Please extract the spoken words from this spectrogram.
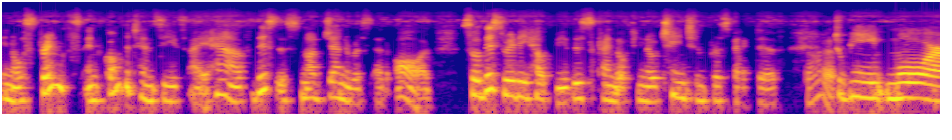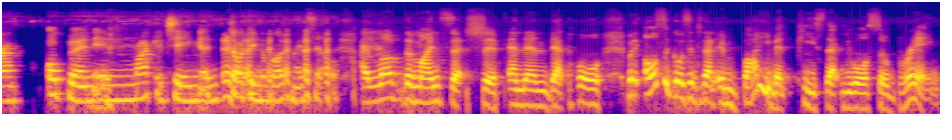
you know strengths and competencies i have this is not generous at all so this really helped me this kind of you know change in perspective to be more open in marketing and talking about myself. I love the mindset shift and then that whole, but it also goes into that embodiment piece that you also bring.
